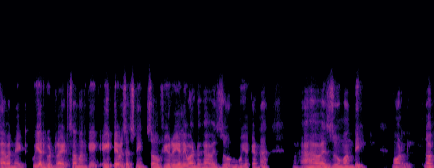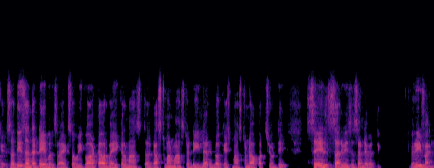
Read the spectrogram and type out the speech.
seven eight we're good right so మనకి ఎయిట్ టేబుల్స్ వచ్చినాయి. So if you really want to have a zoom you can have a zoom on the model Okay, so these are the tables, right? So we got our vehicle master, customer master, dealer, location master, and opportunity, sales, services, and everything. Very fine.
